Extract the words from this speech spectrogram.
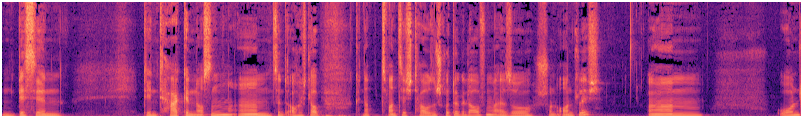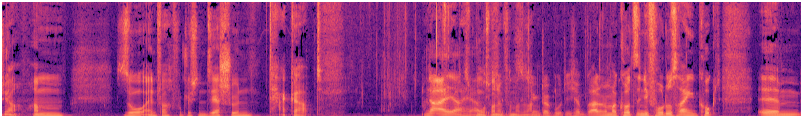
ein bisschen den Tag genossen. Ähm, sind auch, ich glaube, knapp 20.000 Schritte gelaufen, also schon ordentlich. Ähm, und ja, haben so einfach wirklich einen sehr schönen Tag gehabt. Na ja, ja. muss man einfach mal sagen. Klingt doch gut. Ich habe gerade noch mal kurz in die Fotos reingeguckt. Ähm,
